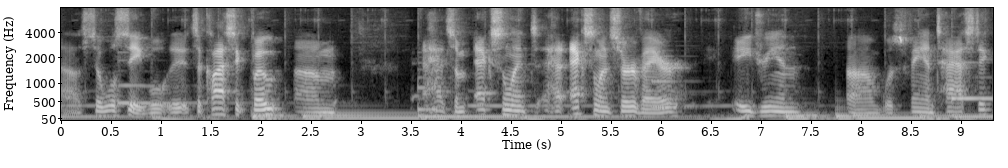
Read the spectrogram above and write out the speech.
uh, so we'll see. Well, it's a classic boat. Um, had some excellent, had excellent surveyor. Adrian um, was fantastic,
